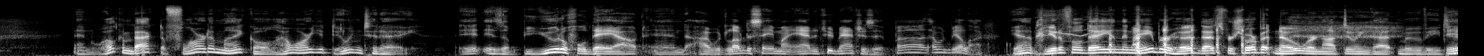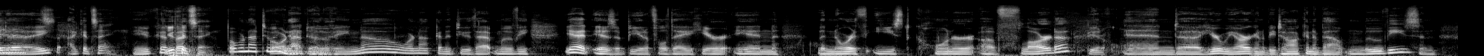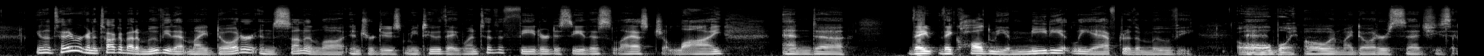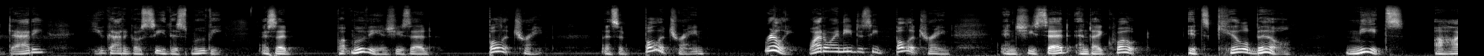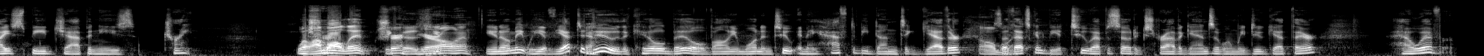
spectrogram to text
And welcome back to Florida, Michael. How are you doing today? It is a beautiful day out, and I would love to say my attitude matches it, but that would be a lot. Yeah, beautiful day in the neighborhood, that's for sure. But no, we're not doing that movie today. It's- I could sing. You could, You but, could sing. but we're not doing we're that not doing movie. No, we're not going to do that movie. Yeah, it is a beautiful day here in the northeast corner of Florida. Beautiful. And uh, here we are going to be talking about movies. And, you know, today we're going to talk about a movie that my daughter and son in law introduced me to. They went to the theater to see this last July. And, uh, they, they called me immediately after the movie. Oh, And- boy. Oh, and my daughter said, she said, Daddy, you got to go see this movie. I said, What movie? And she said, Bullet Train. And I said, Bullet Train? Really? Why do I need to see Bullet Train? And she said, and I quote, It's Kill Bill meets a high speed Japanese train. Well, I'm all in. Sure, you're you- all in. You know me. We have yet to Yeah. do the Kill Bill Volume One and Two, and they have to be done together. Oh, so boy. that's going to be a two episode extravaganza when we do get there. However,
